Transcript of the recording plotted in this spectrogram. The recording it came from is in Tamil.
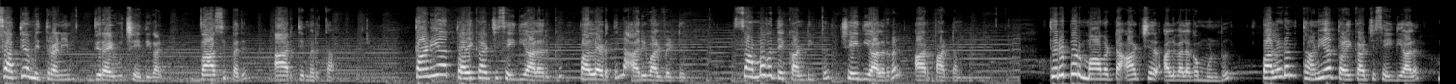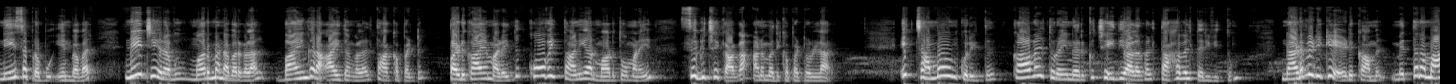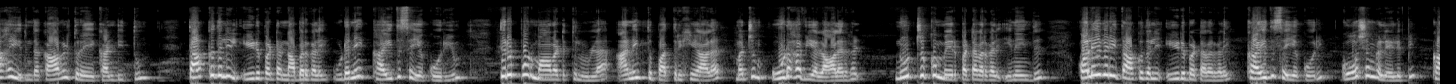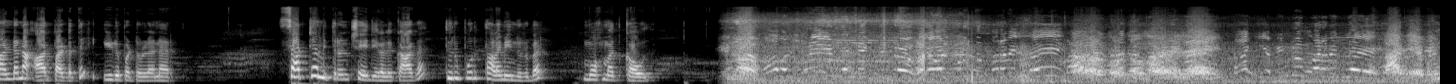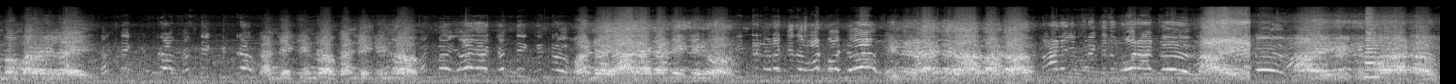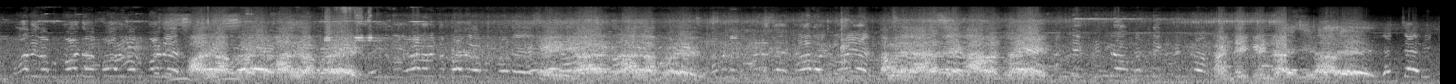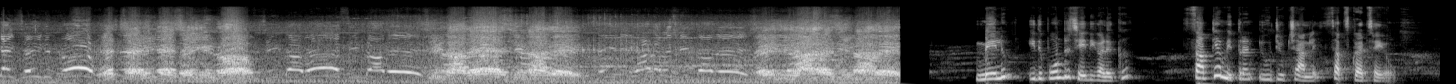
சத்யமித்ரனின் விரைவு செய்திகள். வாசிப்பது ஆர்த்தி தனியார் தொலைக்காட்சி செய்தியாளருக்கு பல்லடத்தில் அறிவாள் வெட்டு. சம்பவத்தை கண்டித்து செய்தியாளர்கள் ஆர்ப்பாட்டம். திருப்பூர் மாவட்ட ஆட்சியர் அலுவலகம் முன்பு பல்லடம் தனியார் தொலைக்காட்சி செய்தியாளர் நேசப்பிரபு என்பவர் நேற்று இரவு மர்ம நபர்களால் பயங்கர ஆயுதங்களால் தாக்கப்பட்டு படுகாயமடைந்து கோவை தனியார் மருத்துவமனையில் சிகிச்சைக்காக அனுமதிக்கப்பட்டுள்ளார். இச்சம்பவம் குறித்து காவல்துறையினருக்கு செய்தியாளர்கள் தகவல் தெரிவித்தும் நடவடிக்கை எடுக்காமல் மெத்தனமாக இருந்த காவல்துறையை கண்டித்தும் தாக்குதலில் ஈடுபட்ட நபர்களை உடனே கைது செய்ய கோரியும் திருப்பூர் மாவட்டத்தில் உள்ள அனைத்து பத்திரிகையாளர் மற்றும் ஊடகவியலாளர்கள் நூற்றுக்கும் மேற்பட்டவர்கள் இணைந்து கொலைவெறி தாக்குதலில் ஈடுபட்டவர்களை கைது செய்ய கோரி கோஷங்கள் எழுப்பி கண்டன ஆர்ப்பாட்டத்தில் ஈடுபட்டுள்ளனர். சத்யமித்ரன் செய்திகளுக்காக திருப்பூர் தலைமை நிருபர் முகமது கவுல் எச்சரிக்கை செய்கின்றோம் எச்சரிக்கை செய்கின்றோம். சீண்டாதே சீண்டாதே சீண்டாதே சீண்டாதே செய்தியாளரை சீண்டாதே செய்தியாளரை சீண்டாதே மேலும் இது போன்ற செய்திகளுக்கு சத்யமித்ரன் யூடியூப் சேனலை சப்ஸ்கிரைப் செய்யவும்.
